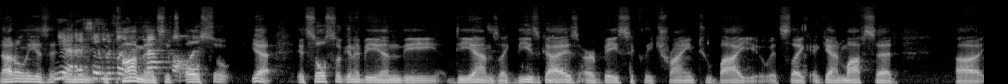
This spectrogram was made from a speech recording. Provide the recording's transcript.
Not only is it yeah, in the comments, like it's also yeah, it's also going to be in the DMs. Like these guys are basically trying to buy you. It's like again, Moff said, uh,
